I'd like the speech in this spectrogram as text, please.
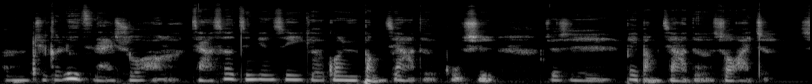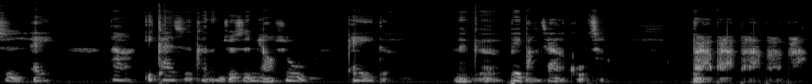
嗯，举个例子来说好了，假设今天是一个关于绑架的故事，就是被绑架的受害者是 A。那一开始可能就是描述 A 的那个被绑架的过程，巴拉巴拉巴拉巴拉巴拉，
